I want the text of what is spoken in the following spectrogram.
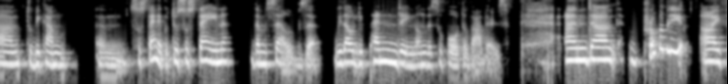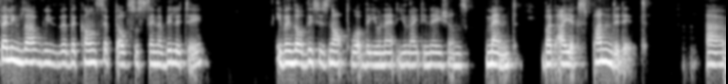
um, to become um, sustainable, to sustain themselves without depending on the support of others. And um, probably I fell in love with the, the, concept of sustainability, even though this is not what the Uni- United Nations meant, but I expanded it. Uh,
